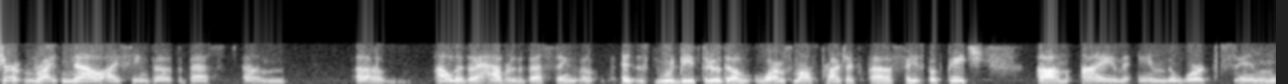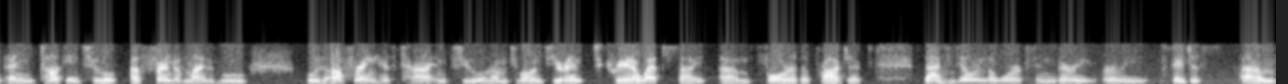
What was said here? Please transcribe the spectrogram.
Sure. Right now, I think the the best um, uh, outlet that I have, or the best thing, it would be through the Warm Smiles Project uh, Facebook page. Um, I'm in the works and and talking to a, a friend of mine who who's offering his time to um, to volunteer and to create a website um, for the project. That's mm-hmm. still in the works in very early stages. Um,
